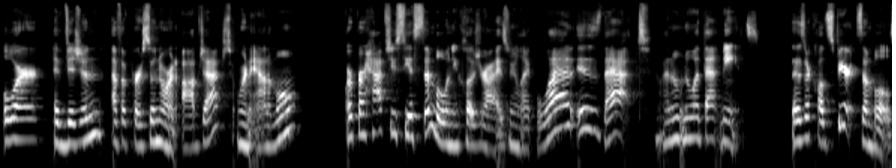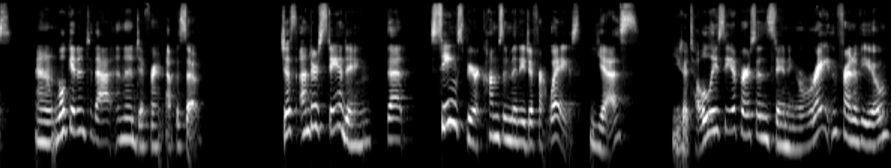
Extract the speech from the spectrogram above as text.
or a vision of a person or an object or an animal. Or perhaps you see a symbol when you close your eyes and you're like, what is that? I don't know what that means. Those are called spirit symbols. And we'll get into that in a different episode. Just understanding that seeing spirit comes in many different ways. Yes, you could totally see a person standing right in front of you.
